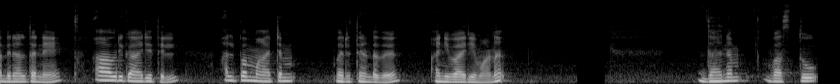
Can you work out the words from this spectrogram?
അതിനാൽ തന്നെ ആ ഒരു കാര്യത്തിൽ അല്പം മാറ്റം വരുത്തേണ്ടത് അനിവാര്യമാണ്. ധനം വസ്തു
